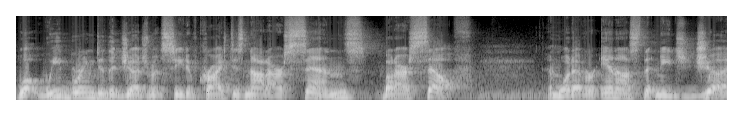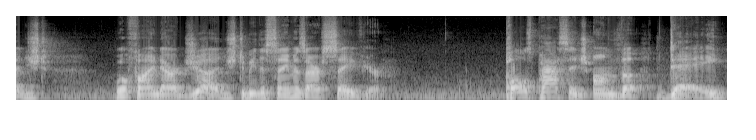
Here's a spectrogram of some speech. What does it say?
what we bring to the judgment seat of Christ is not our sins, but ourself and whatever in us that needs judged, will find our judge to be the same as our Savior. Paul's passage on the day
